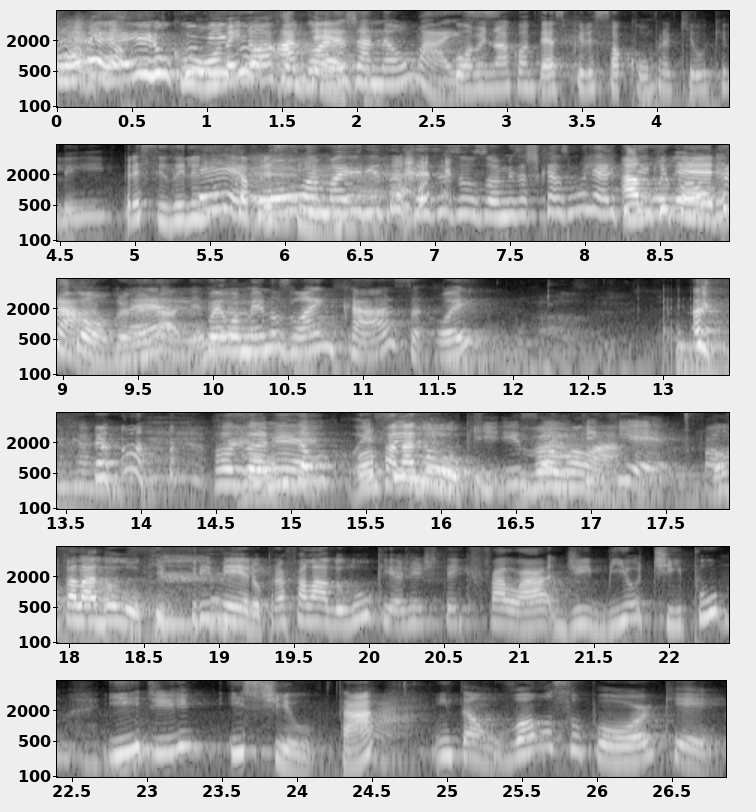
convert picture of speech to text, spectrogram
acontece. homem, eu Com o homem não Agora acontece. já não mais. O homem não acontece porque ele só compra aquilo que ele precisa. Ele É, nunca precisa. ou a maioria das vezes os homens, acho que as mulheres que As têm que mulheres comprar. compram, é né? verdade, é Pelo verdade. menos lá em casa. Oi? Rosane, É, então, vamos falar do look. Isso Vamos aí, lá. o que, que é? Fala Vamos falar do look. Primeiro, para falar do look, a gente tem que falar de biotipo e de estilo, tá? Então, vamos supor que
